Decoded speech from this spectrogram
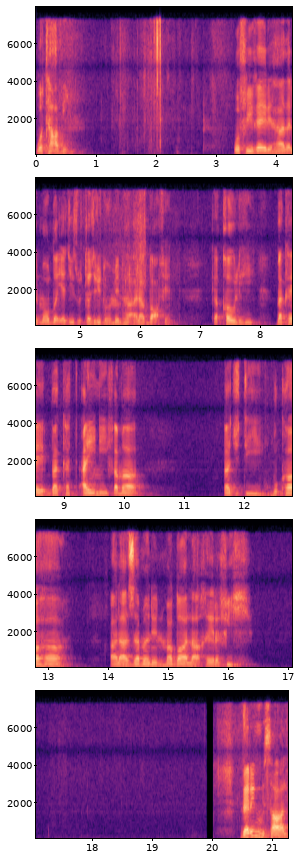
وتعظيم. وفي غير هذا الموضع يجوز تجريده منها على ضعف كقوله بكت عيني فما أجدي بكاها على زمن مضى لا خير فيه. در این مثال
